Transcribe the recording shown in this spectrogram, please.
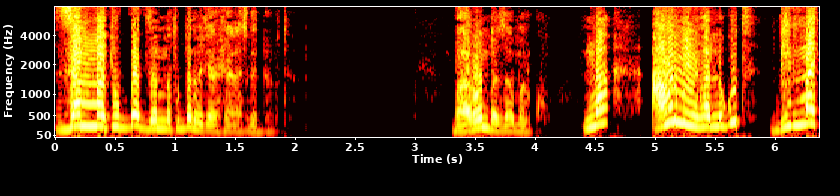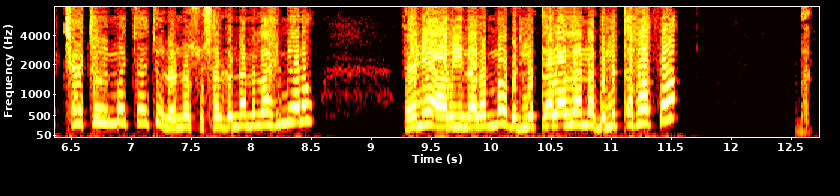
ዘመቱበት ዘመቱበት፣ መጨረሻ ላይ ያስገደሉት። ባሮም በዛው መልኩ እና አሁንም የሚፈልጉት ቢመቻቸው ቢመቻቸው ለእነሱ ሰርግና ምላሽ የሚሆነው እኔ አብይና ለማ ብንጠላላና ብንጠፋፋ በቃ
